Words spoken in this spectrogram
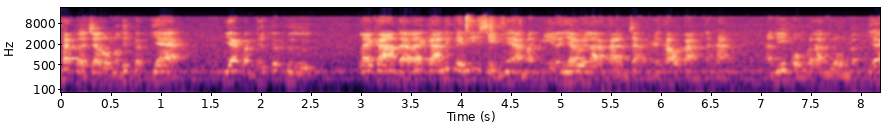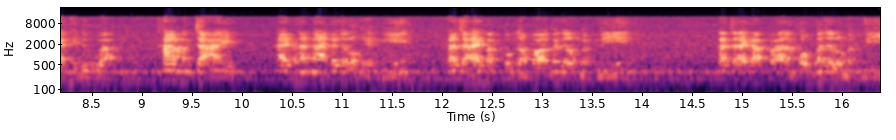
ถ้าเกิดจะลงบันทึกแบบแยก แยกบันทึกก็คือ รายการแต่รายการที่เป็นหนี้สินเนี่ยมันมีระยะเวลาการจ่ายไม่เท่ากันนะฮะ อันนี้ผมกำลังลงแบบแยกให้ดูว่า ถ้ามันจ่ายให้พนักงานก็จะลงอย่างนี้ ถ้าจ่ายให้กับกรมสรรพากรก็จะลงแบบนี้ ถ้าจ่ายให้กับประกันสังคมก็จะลงแบบนี้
